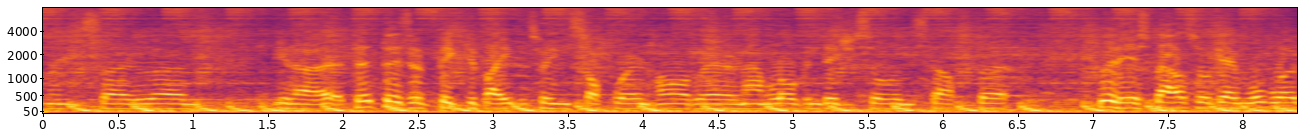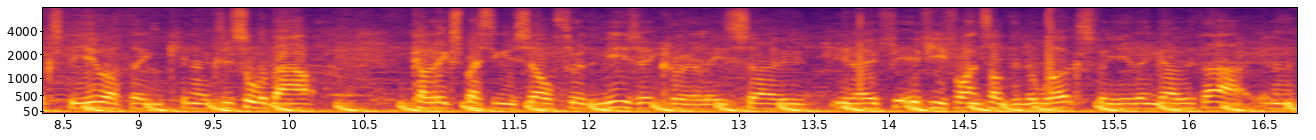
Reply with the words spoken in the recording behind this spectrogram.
So, um, you know, th- there's a big debate between software and hardware and analog and digital and stuff, but really it's about sort getting what works for you, I think, you know, because it's all about kind of expressing yourself through the music, really. So, you know, if, if you find something that works for you, then go with that, you know.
